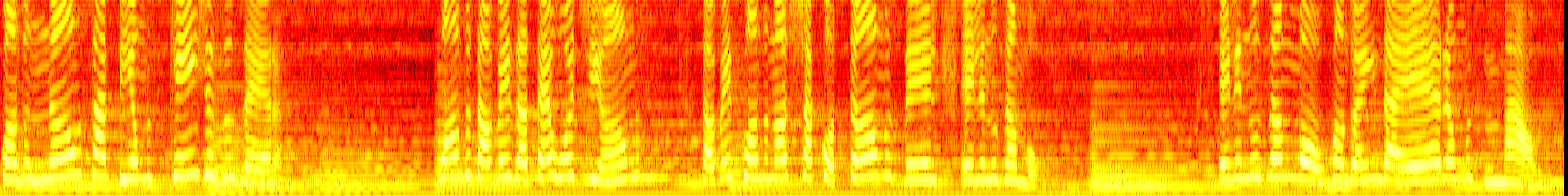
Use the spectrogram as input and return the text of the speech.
quando não sabíamos quem Jesus era, quando talvez até o odiamos, talvez quando nós chacotamos dele, Ele nos amou. Ele nos amou quando ainda éramos maus.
